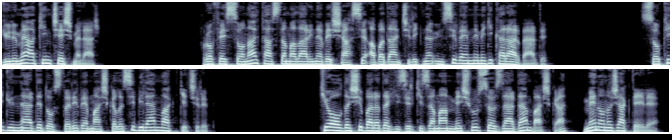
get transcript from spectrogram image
Gülüme akin çeşmeler. Profesyonel taslamalarına ve şahsi abadançilikna ünsi vemlemegi karar verdi. Soki günlerde dostları ve maşkalası bilen vakt geçirip. Ki oldaşı barada hizirki zaman meşhur sözlerden başka, men onacak değil.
